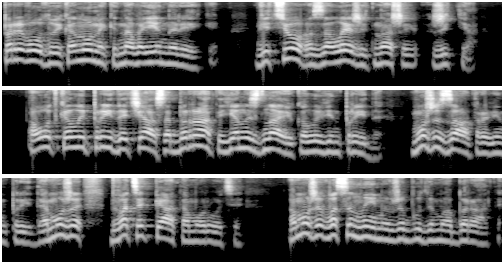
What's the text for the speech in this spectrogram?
переводу економіки на воєнні рейки. Від цього залежить наше життя. А от коли прийде час обирати, я не знаю, коли він прийде. Може завтра він прийде, а може в 25-му році, а може восени ми вже будемо обирати.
